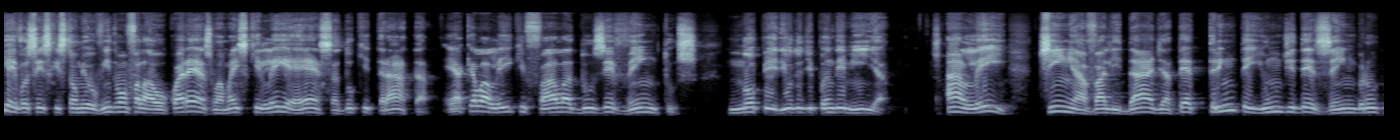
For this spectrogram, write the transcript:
E aí vocês que estão me ouvindo vão falar, ô Quaresma, mas que lei é essa? Do que trata? É aquela lei que fala dos eventos no período de pandemia. A lei tinha validade até 31 de dezembro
